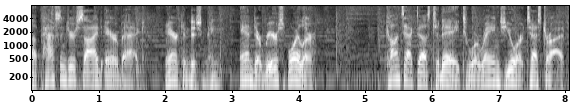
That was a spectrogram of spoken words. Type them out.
a passenger side airbag, air conditioning, and a rear spoiler. Contact us today to arrange your test drive.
